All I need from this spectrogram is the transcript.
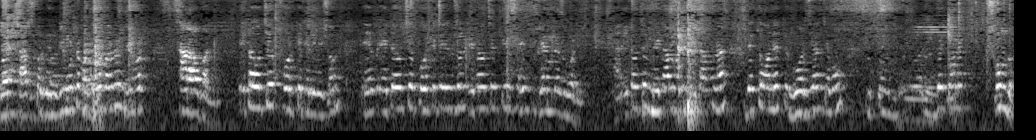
ভয়েস সার্চ করবেন রিমোটের মাধ্যমে পারবেন রিমোট ছাড়াও পারবেন। এটা হচ্ছে ফোর কে টেলিভিশন এটা হচ্ছে ফোর কে টেলিভিশন এটা হচ্ছে তিন সাইজ ফ্রেমলেস বডি আর এটা হচ্ছে মেটাল বডি এটা আপনার দেখতে অনেক গর্জিয়াস এবং দেখতে অনেক সুন্দর।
